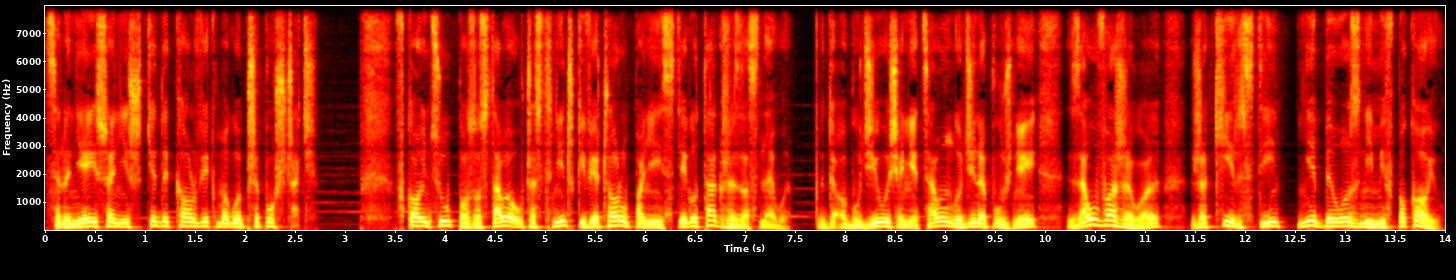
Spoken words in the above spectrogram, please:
cenniejsze niż kiedykolwiek mogły przypuszczać. W końcu pozostałe uczestniczki wieczoru panieńskiego także zasnęły. Gdy obudziły się niecałą godzinę później, zauważyły, że Kirsty nie było z nimi w pokoju.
